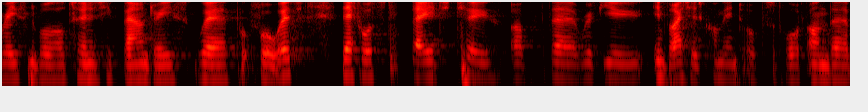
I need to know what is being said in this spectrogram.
reasonable alternative boundaries were put forward. Therefore, stage two of the review invited comment or support on the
